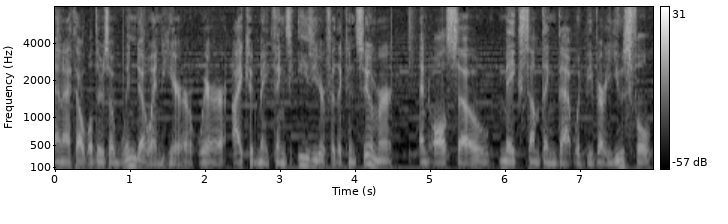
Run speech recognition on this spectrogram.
And I thought, well, there's a window in here where I could make things easier for the consumer and also make something that would be very useful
